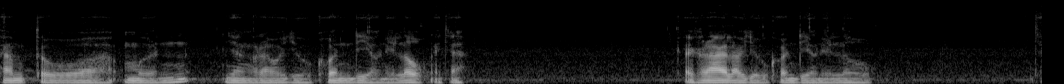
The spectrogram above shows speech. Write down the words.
ทำตัวเหมือนอย่างเราอยู่คนเดียวในโลกนะจ๊ะคล้ายๆเราอยู่คนเดียวในโลก ใจ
